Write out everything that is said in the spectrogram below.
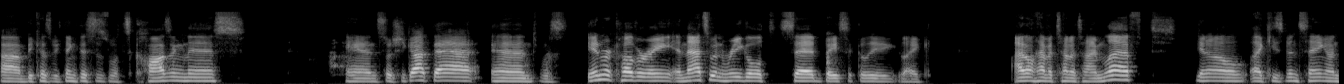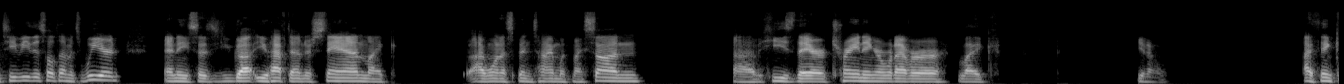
um, because we think this is what's causing this." And so she got that and was in recovery. And that's when Regal said basically, like, I don't have a ton of time left. You know, like he's been saying on TV this whole time. It's weird. And he says, You got, you have to understand, like, I want to spend time with my son. Uh, he's there training or whatever. Like, you know, I think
